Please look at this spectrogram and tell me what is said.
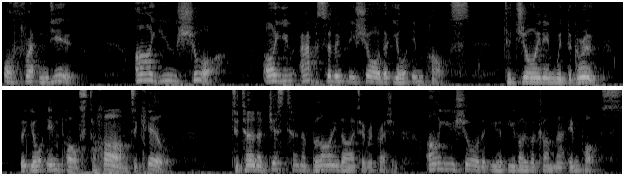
or threatened you? Are you sure? Are you absolutely sure that your impulse to join in with the group, that your impulse to harm, to kill, to turn a, just turn a blind eye to repression, are you sure that you, you've overcome that impulse?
